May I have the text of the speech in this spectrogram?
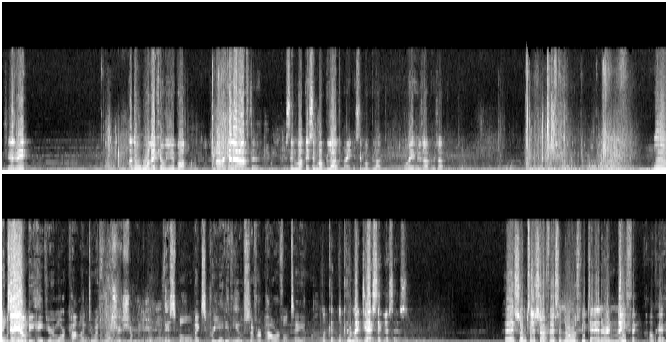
Excuse me. I don't want to kill you, but I kind of have to. It's in my, it's in my blood, mate. It's in my blood. Oh wait, who's that? Who's that? Oh Exhibiting damn! behavior more common to a thresher shark. This bull makes creative use of her powerful tail. Look at look how majestic this is. Uh, swim to the surface at normal speed to enter and knifing. Okay,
